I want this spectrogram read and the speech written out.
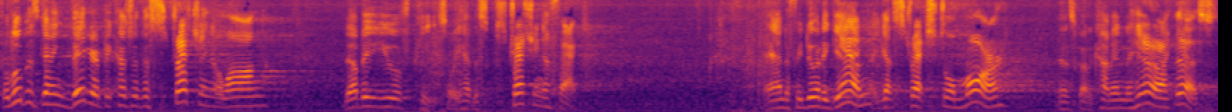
The loop is getting bigger because of the stretching along WU of P. So we have this stretching effect. And if we do it again, it gets stretched still more, and it's going to come into here like this.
